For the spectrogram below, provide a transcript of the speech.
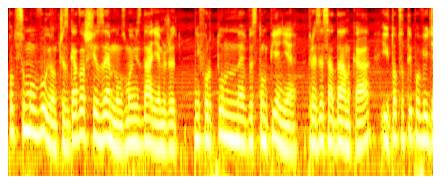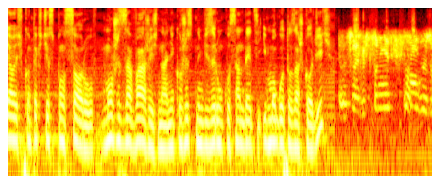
podsumowując, czy zgadzasz się ze mną, z moim zdaniem, że niefortunne wystąpienie prezesa Danka i to, co ty powiedziałeś w kontekście sponsorów, może zaważyć na niekorzystnym wizerunku Sandecji i mogło to zaszkodzić? Słuchaj, wiesz co, nie sądzę, że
